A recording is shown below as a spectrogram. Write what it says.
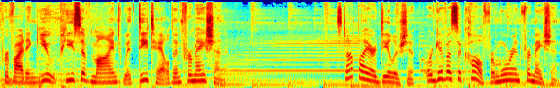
providing you peace of mind with detailed information. Stop by our dealership or give us a call for more information.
